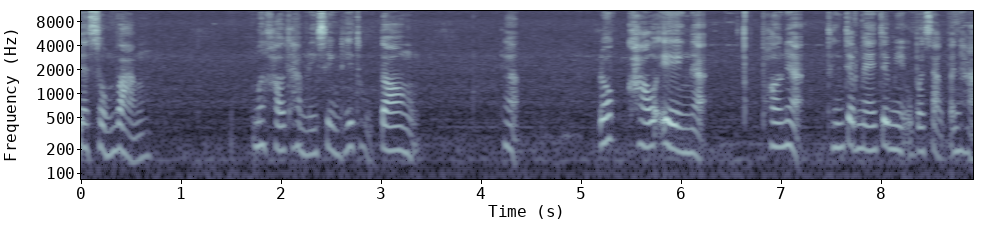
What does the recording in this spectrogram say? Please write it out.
จะสมหวัง เมื่อเขาทำในสิ่งที่ถูกต้องเนี่ยแล้วเขาเองเนี่ยเพราะเนี่ยถึงจะแม้จะมีอุปสรรคปัญหา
